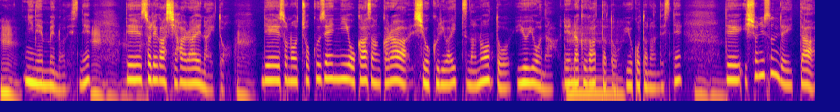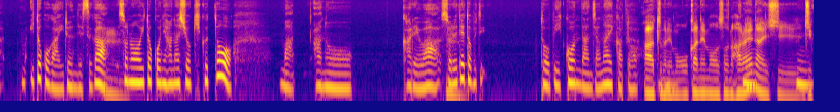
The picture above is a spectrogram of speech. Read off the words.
うん。2年目のですね、うんでそれが支払えないと。うん。でその直前にお母さんから仕送りはいつなのというような連絡があったということなんですね。で一緒に住んでいたまあいとこがいるんですが、うん。そのいとこに話を聞くと、まあ、あの彼はそれで飛び,、飛び込んだんじゃないかと。あつまりもうお金もその払えないし、うん。実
